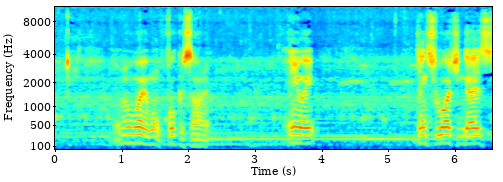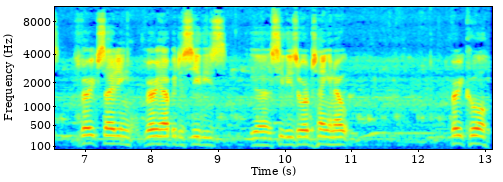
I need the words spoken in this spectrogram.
I don't know why it won't focus on it. Anyway, thanks for watching, guys. It's very exciting. Very happy to see these, uh, see these orbs hanging out. Very cool.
